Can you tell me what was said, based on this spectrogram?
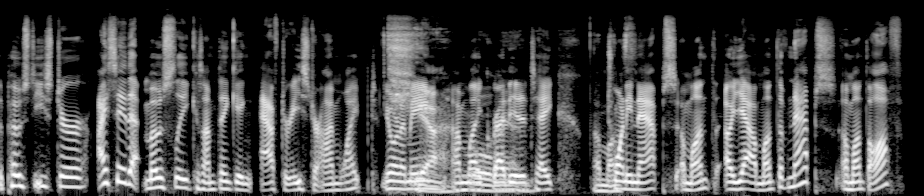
The post Easter. I say that mostly because I'm thinking after Easter, I'm wiped. You know what I mean? Yeah. I'm like Oh, ready man. to take 20 naps a month. Oh, yeah, a month of naps, a month off.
